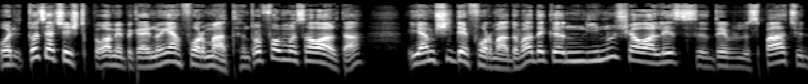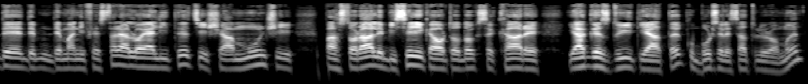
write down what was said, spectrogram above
Ori toți acești oameni pe care noi i-am format, într-o formă sau alta, i-am și deformat. Dovadă că ei nu și-au ales de spațiu de, de, de manifestare a loialității și a muncii pastorale Biserica Ortodoxă care i-a găzduit, iată, cu bursele statului român,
